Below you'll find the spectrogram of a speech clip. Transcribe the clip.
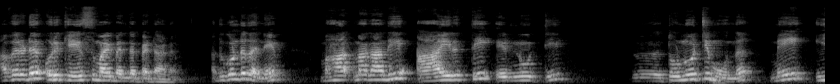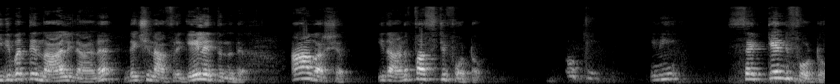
അവരുടെ ഒരു കേസുമായി ബന്ധപ്പെട്ടാണ്. അതുകൊണ്ട് തന്നെ മഹാത്മാഗാന്ധി ആയിരത്തി എണ്ണൂറ്റി തൊണ്ണൂറ്റി മൂന്ന് മെയ് ഇരുപത്തിനാലിനാണ് ദക്ഷിണാഫ്രിക്കയിൽ എത്തുന്നത്. ആ വർഷം ഇതാണ് ഫസ്റ്റ് ഫോട്ടോ. ഇനി സെക്കൻഡ് ഫോട്ടോ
